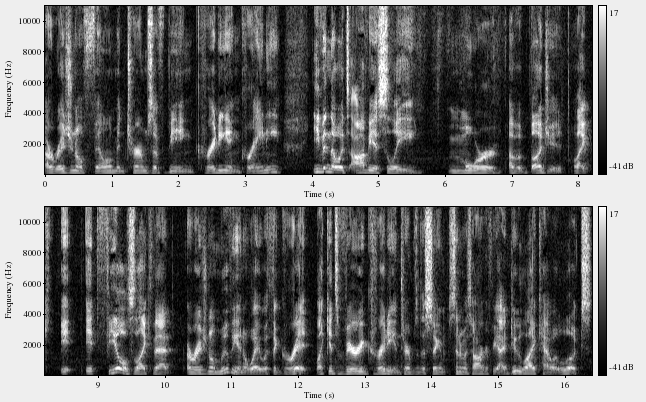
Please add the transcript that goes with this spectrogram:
original film in terms of being gritty and grainy, even though it's obviously more of a budget. Like it, it feels like that original movie in a way with the grit. Like it's very gritty in terms of the cinematography. I do like how it looks.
